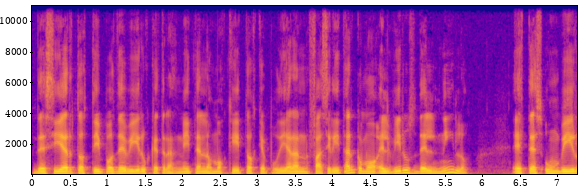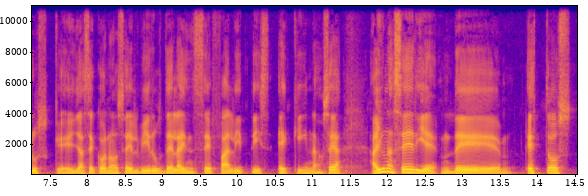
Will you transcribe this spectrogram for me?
de ciertos tipos de virus que transmiten los mosquitos que pudieran facilitar, como el virus del Nilo. Este es un virus que ya se conoce, el virus de la encefalitis equina. O sea, hay una serie de estos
